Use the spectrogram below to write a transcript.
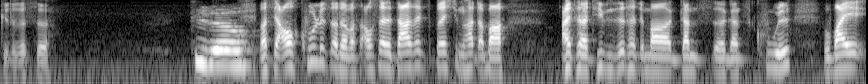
Gedrisse. Genau. Was ja auch cool ist oder was auch seine Daseinsberechtigung hat, aber Alternativen sind halt immer ganz, äh, ganz cool. Wobei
